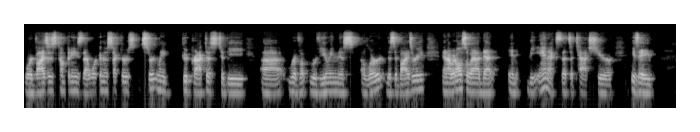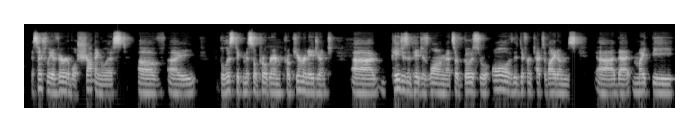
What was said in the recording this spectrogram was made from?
or advises companies that work in those sectors, certainly good practice to be uh, rev- reviewing this alert, this advisory. And I would also add that in the annex that's attached here is a essentially a veritable shopping list of a ballistic missile program procurement agent, uh, pages and pages long that sort of goes through all of the different types of items uh, that might be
